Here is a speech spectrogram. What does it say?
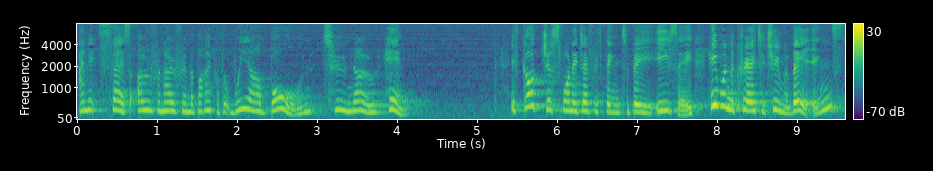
And it says over and over in the Bible that we are born to know him. If God just wanted everything to be easy, he wouldn't have created human beings.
